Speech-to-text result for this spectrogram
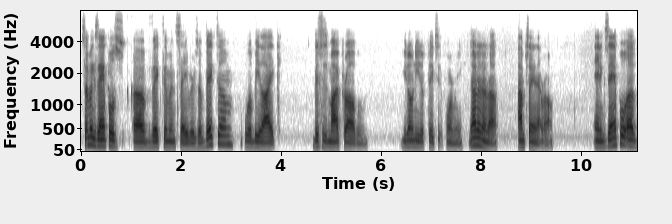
Some examples of victim and savers. A victim will be like, This is my problem. You don't need to fix it for me. No, no, no, no. I'm saying that wrong. An example of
